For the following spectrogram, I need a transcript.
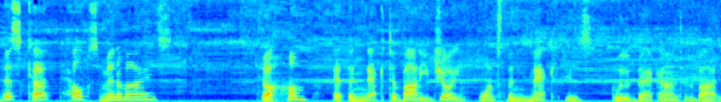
This cut helps minimize the hump at the neck to body joint once the neck is glued back onto the body.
